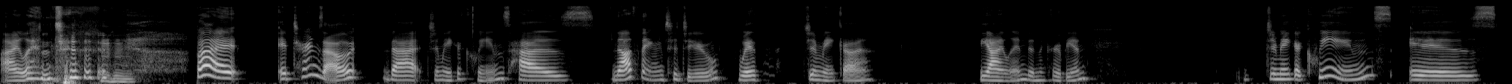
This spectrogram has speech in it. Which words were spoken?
island. But it turns out that Jamaica Queens has nothing to do with Jamaica, the island in the Caribbean. Jamaica Queens is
